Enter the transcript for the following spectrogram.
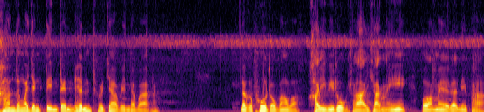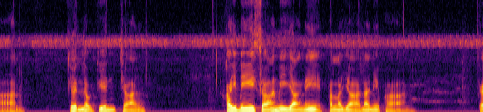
ถามทำไมยังตื่นเต้น เห็นพระเจ้าบินทบาทแล้วก็พูดออกมาว่า ใครมีลูกชายฉากนี้พ่อแม่ได้นิพพาน เห็นเราเย็นใจ ใครมีสามีอย่างนี้ภรรยาได้นิพพาน ใคร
